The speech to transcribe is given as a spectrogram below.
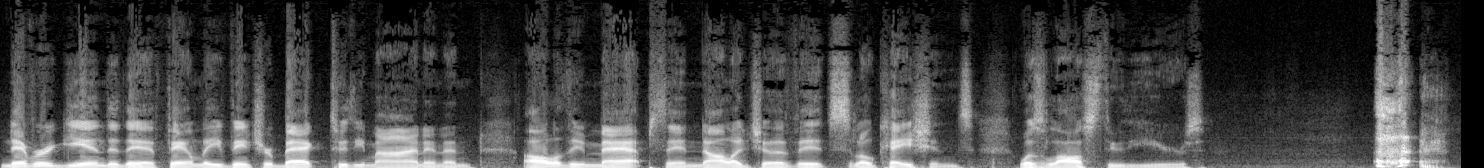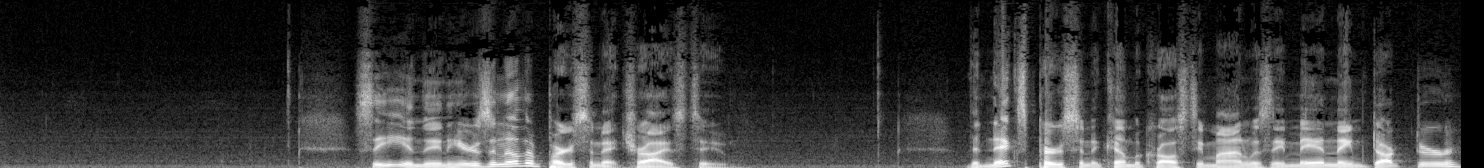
Never again did the family venture back to the mine, and, and all of the maps and knowledge of its locations was lost through the years. See, and then here's another person that tries to. The next person to come across the mine was a man named Dr.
